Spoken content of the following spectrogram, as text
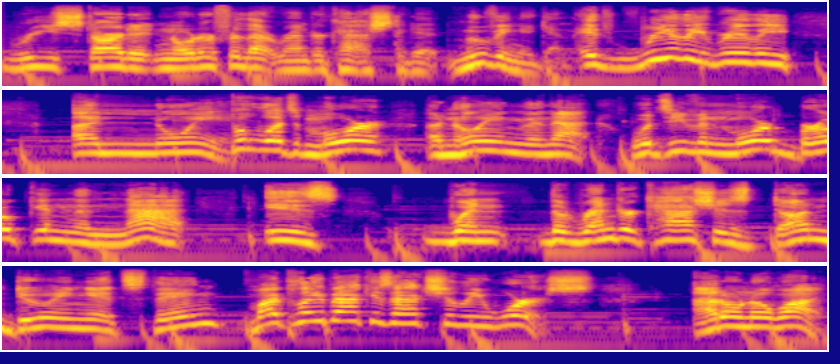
restart it in order for that render cache to get moving again. It's really, really annoying. But what's more annoying than that, what's even more broken than that is when the render cache is done doing its thing, my playback is actually worse. I don't know why.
